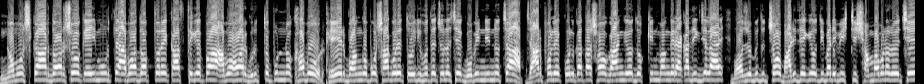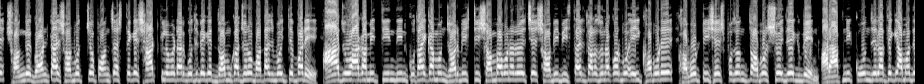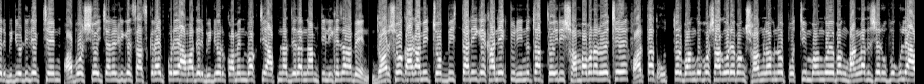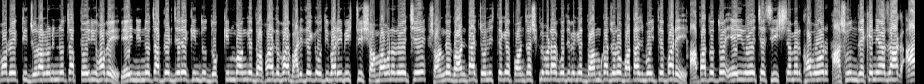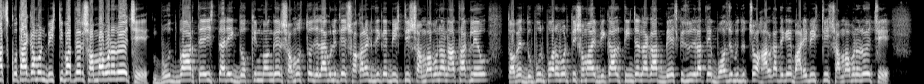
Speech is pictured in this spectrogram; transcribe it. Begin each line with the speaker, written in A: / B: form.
A: নমস্কার দর্শক, এই মুহূর্তে আবহাওয়া দপ্তরের কাছ থেকে পাওয়া আবহাওয়ার গুরুত্বপূর্ণ খবর। ফের বঙ্গোপসাগরে তৈরি হতে চলেছে গভীর নিম্নচাপ, যার ফলে কলকাতা সহ গাঙ্গেয় দক্ষিণবঙ্গের একাধিক জেলায় বজ্রবিদ্যুৎ সহ ভারী থেকে অতি ভারী বৃষ্টির সম্ভাবনা রয়েছে। সঙ্গে ঘন্টায় সর্বোচ্চ পঞ্চাশ থেকে ষাট কিলোমিটার গতিবেগে দমকা বাতাস বইতে পারে। আজ ও আগামী তিন দিন কোথায় কেমন ঝড় বৃষ্টির সম্ভাবনা রয়েছে সবই বিস্তারিত আলোচনা করব এই খবরে। খবরটি শেষ পর্যন্ত অবশ্যই দেখবেন। আর আপনি কোন জেলা থেকে আমাদের ভিডিওটি দেখছেন, অবশ্যই চ্যানেলটিকে সাবস্ক্রাইব করে আমাদের ভিডিওর কমেন্ট বক্সে আপনার জেলার নামটি লিখে জানাবেন। দর্শক, আগামী চব্বিশ তারিখ এখানে একটু নিম্নচাপ তৈরির সম্ভাবনা রয়েছে, অর্থাৎ উত্তর বঙ্গোপসাগর এবং সংলগ্ন পশ্চিমবঙ্গ এবং বাংলাদেশের উপকূলে আবারও একটি জোরালো নিম্নচাপ তৈরি হবে। এই নিম্নচাপের জেরে কিন্তু দক্ষিণবঙ্গে দফায় দফায় ভারী থেকে অতি ভারী বৃষ্টির সম্ভাবনা রয়েছে। সঙ্গে ঘন্টায় চল্লিশ থেকে পঞ্চাশ কিলোমিটার গতিবেগে দমকা জোরো বাতাস বইতে পারে। আপাতত এই রয়েছে সিস্টেমের খবর। আসুন দেখে নেওয়া যাক, আজ কোথায় কেমন বৃষ্টিপাতের সম্ভাবনা রয়েছে। বুধবার তেইশ তারিখ দক্ষিণবঙ্গের সমস্ত জেলাগুলিতে সকালের দিকে বৃষ্টির সম্ভাবনা না থাকলেও, তবে দুপুর পরবর্তী সময় বিকাল তিনটে নাগাদ বেশ কিছু জেলাতে বজ্রবিদ্যুৎ হালকা থেকে ভারী বৃষ্টির সম্ভাবনা রয়েছে।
